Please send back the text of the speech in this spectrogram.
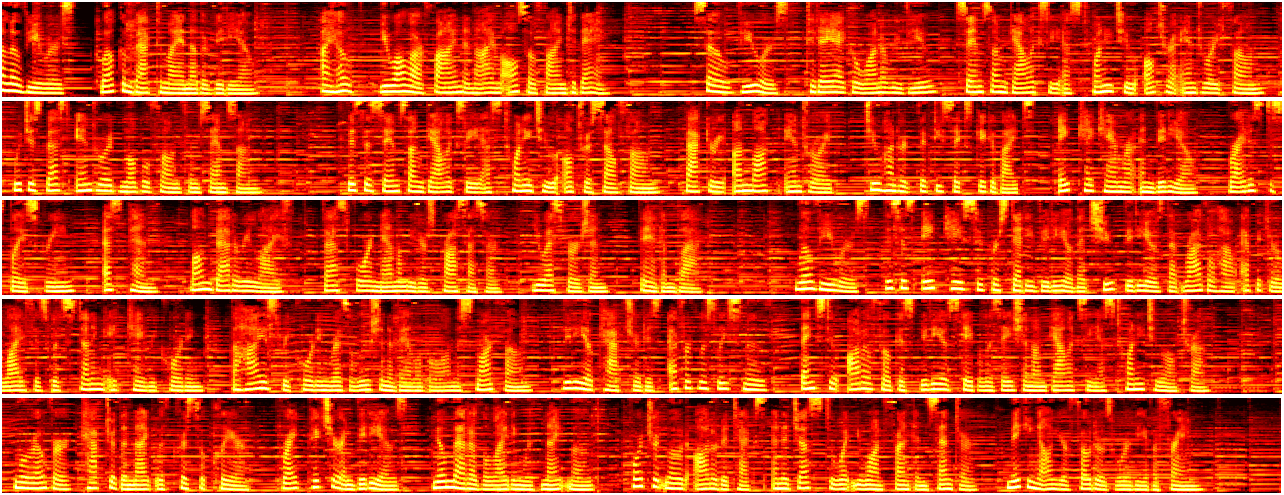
Hello viewers, welcome back to my another video. I hope you all are fine and I am also fine today. So, viewers, today I go on a review Samsung Galaxy S22 Ultra Android phone, which is best Android mobile phone from Samsung. This is Samsung Galaxy S22 Ultra cell phone, factory unlocked Android, 256GB, 8K camera and video, brightest display screen, S Pen, long battery life, fast 4 nanometers processor, US version, Phantom Black. Well viewers, this is 8K super steady video that shoot videos that rival how epic your life is with stunning 8K recording, the highest recording resolution available on the smartphone. Video captured is effortlessly smooth, thanks to autofocus video stabilization on Galaxy S22 Ultra. Moreover, capture the night with crystal clear, bright picture and videos, no matter the lighting with night mode, portrait mode auto detects and adjusts to what you want front and center, making all your photos worthy of a frame.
